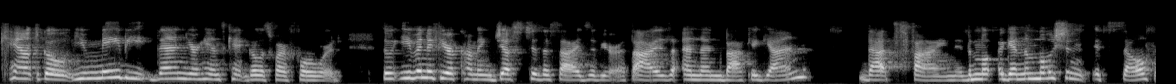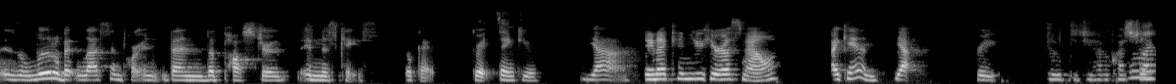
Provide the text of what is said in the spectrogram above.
can't go, you maybe then your hands can't go as far forward. So even if you're coming just to the sides of your thighs and then back again, that's fine. The mo- again, the motion itself is a little bit less important than the posture in this case. Okay, great. Thank you. Yeah. Dana, can you hear us now? I can. Yeah. Great. Did you have a question? Well,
